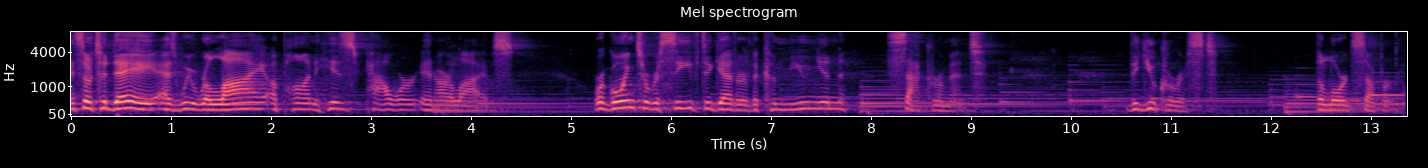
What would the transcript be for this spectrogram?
And so today, as we rely upon His power in our lives, we're going to receive together the communion sacrament, the Eucharist, the Lord's Supper.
